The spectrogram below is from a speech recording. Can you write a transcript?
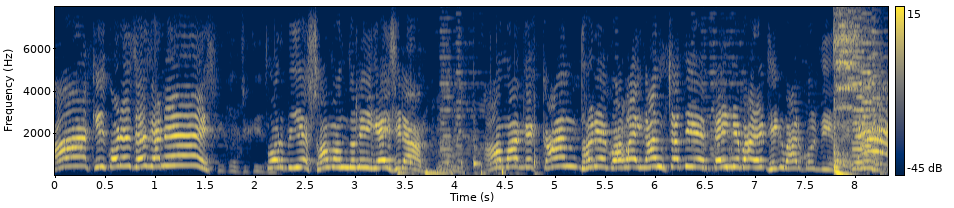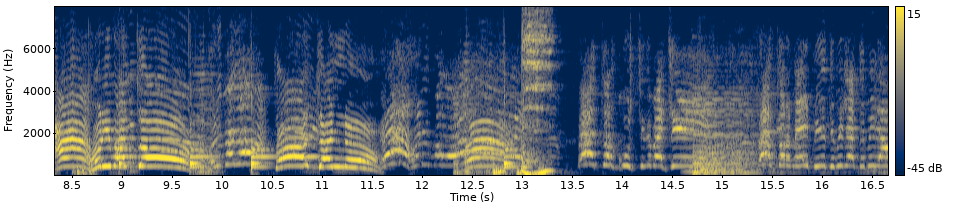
হ্যাঁ কি করেছে জানিস? তোর বিয়ে সম্বন্ধ নিয়ে গেছিলাম আমাকে কান ধরে গলায় গামছা দিয়ে তেইনে বাড়ি ঠিক বার করে দিয়েছে। হ্যাঁ হরিবদ্ধ তোর জন্য! হ্যাঁ। তোর কুস্তিকে বেচি! এই তোর মেয়ে বিয়ে দিবি না দিবি না!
